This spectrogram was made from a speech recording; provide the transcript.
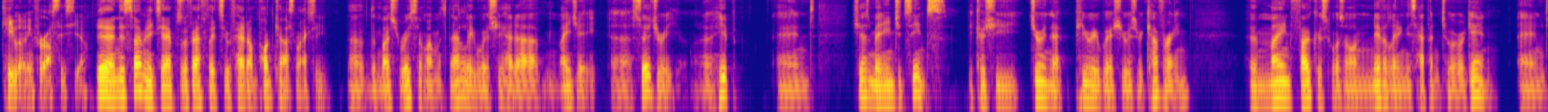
key learning for us this year. Yeah, and there's so many examples of athletes who've had on podcasts. Actually, uh, the most recent one with Natalie, where she had a major uh, surgery on her hip, and she hasn't been injured since because she, during that period where she was recovering, her main focus was on never letting this happen to her again. And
